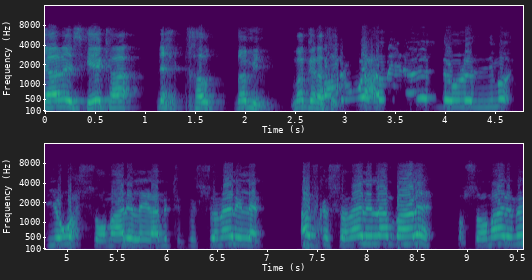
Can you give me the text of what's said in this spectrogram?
yaana iskaga kaa dhex khaldamin ma garatay? Waxa la yidhahdo dowladnimo iyo wax soomaali la yidhahdo ma jirto somaliland. Afka somaliland baa leh af soomaali ma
